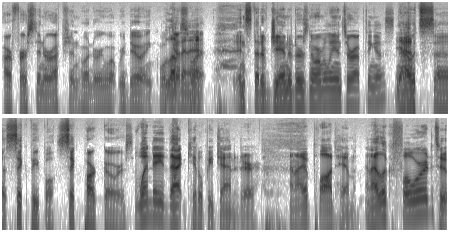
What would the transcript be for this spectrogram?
Our first interruption, wondering what we're doing. Well, Loving guess what? Instead of janitors normally interrupting us, Yeah. now it's uh, sick people, sick park goers. One day that kid will be janitor, and I applaud him. And I look forward to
